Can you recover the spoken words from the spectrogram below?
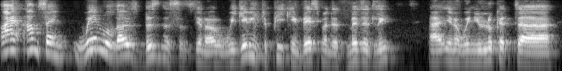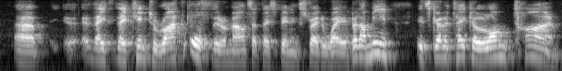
I, I'm saying, when will those businesses, you know, we're getting to peak investment, admittedly. Uh, you know, when you look at, uh, uh, they, they tend to write off their amounts that they're spending straight away. But I mean, it's going to take a long time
